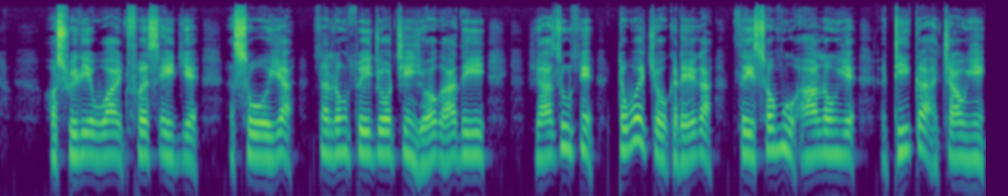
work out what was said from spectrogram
။ Australia Wide First Aid ရဲ့အဆိုအရနှလုံးသွေးကြောချင်းယောဂါသည်ရာစုနှစ်တဝက်ကျော်ကလေးကသေဆုံးမှုအလုံးရဲ့အဓိကအကြောင်းရင်း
